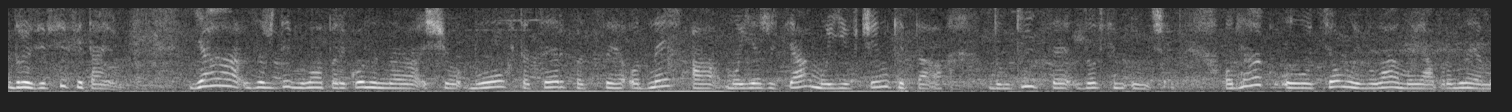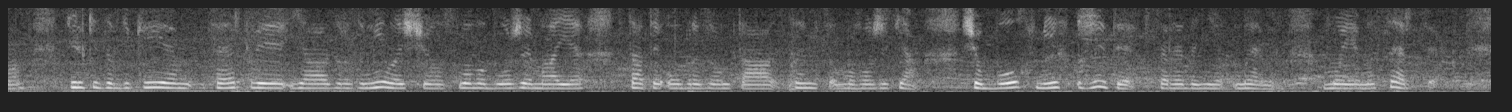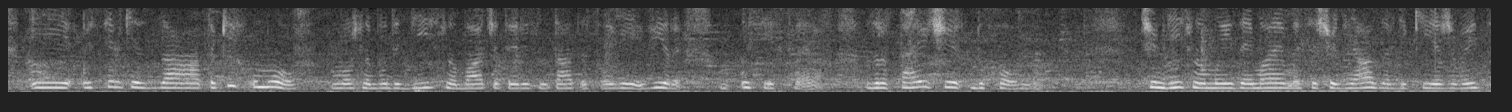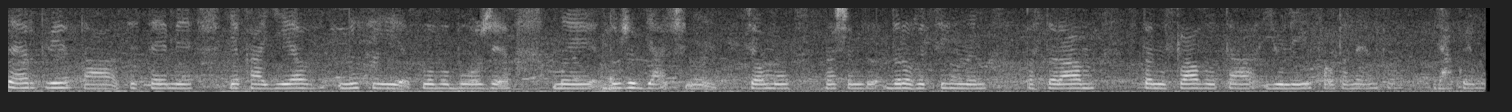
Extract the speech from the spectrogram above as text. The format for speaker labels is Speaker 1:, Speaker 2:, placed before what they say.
Speaker 1: Друзі, всіх вітаю. Я завжди була переконана, що Бог та церква це одне, а моє життя, мої вчинки та думки це зовсім інше. Однак у цьому і була моя проблема. Тільки завдяки церкві я зрозуміла, що Слово Боже має стати образом та сенсом мого життя, щоб Бог міг жити всередині мене, в моєму серці. І ось тільки за таких умов можна буде дійсно бачити результати своєї віри в усіх сферах, зростаючи духовно. Чим дійсно ми займаємося щодня завдяки живій церкві та системі, яка є в місії Слово Боже, ми дуже вдячні цьому нашим дорогоцінним пасторам Станіславу та Юлії Салтаненко. Дякуємо.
